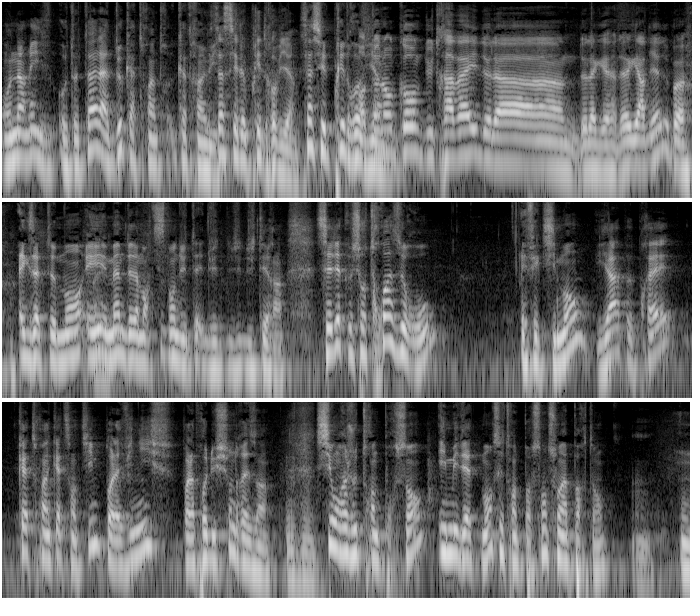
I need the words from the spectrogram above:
On arrive au total à 2,88. Ça, c'est le prix de revient. Ça, c'est le prix de revient. En tenant compte du travail de la, de la, de la gardienne ou pas? Exactement, et même de l'amortissement du, du, du, terrain. C'est-à-dire que sur 3 euros, effectivement, il y a à peu près 84 centimes pour la vinif, pour la production de raisin. Mhm. Si on rajoute 30%, immédiatement, ces 30% sont importants. Mhm. Mm.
